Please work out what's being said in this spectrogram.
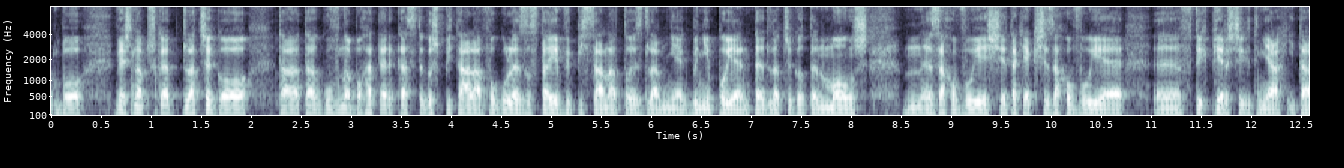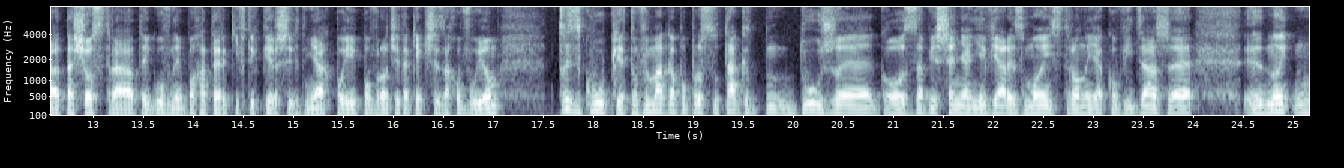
Bo wiesz, na przykład dlaczego ta, ta główna bohaterka z tego szpitala w ogóle zostaje wypisana, to jest dla mnie jakby niepojęte. Dlaczego ten mąż mm, zachowuje się tak, jak się zachowuje e, w tych pierwszych dniach i ta, ta siostra tej głównej bohaterki w tych pierwszych dniach po jej powrocie, tak jak się zachowują. To jest głupie, to wymaga po prostu tak dużego zawieszenia niewiary z mojej strony jako widza, że y, no, mm,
